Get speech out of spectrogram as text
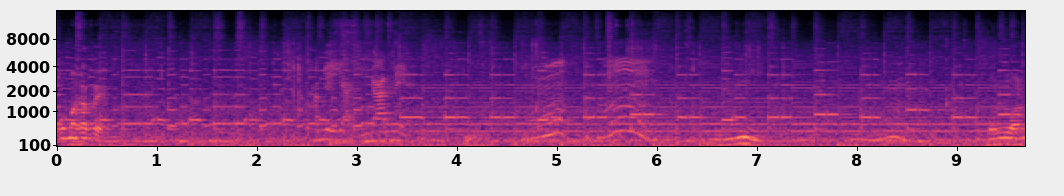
โอมากาเสะโอมากาเสะทำใหญ่ๆเหมือนกันนี่อืมอืมอืมอืมล้วน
